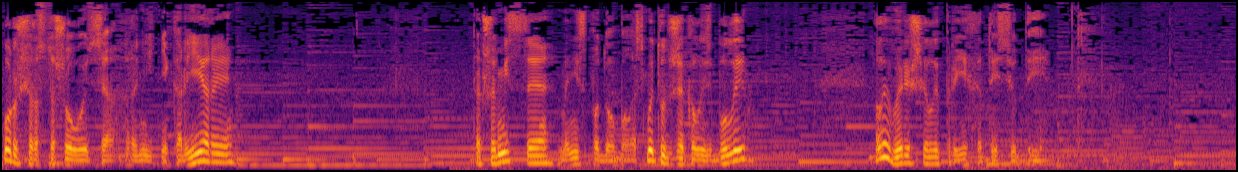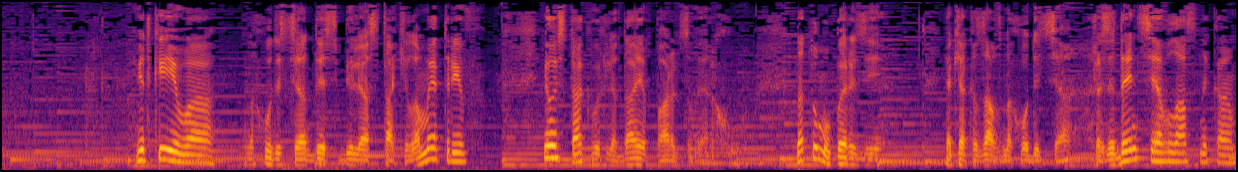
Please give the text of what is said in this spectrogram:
Поруч розташовуються гранітні кар'єри. Так що місце мені сподобалось. Ми тут вже колись були, але вирішили приїхати сюди. Від Києва знаходиться десь біля 100 кілометрів. І ось так виглядає парк зверху. На тому березі, як я казав, знаходиться резиденція власника.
